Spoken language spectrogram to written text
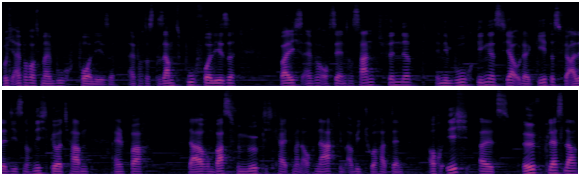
wo ich einfach aus meinem Buch vorlese. Einfach das gesamte Buch vorlese weil ich es einfach auch sehr interessant finde. In dem Buch ging es ja oder geht es für alle, die es noch nicht gehört haben, einfach darum, was für Möglichkeiten man auch nach dem Abitur hat. Denn auch ich als Elfklässler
